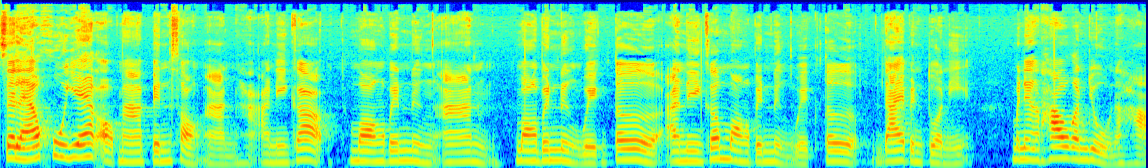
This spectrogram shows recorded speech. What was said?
เสร็จแล้วครูแยกออกมาเป็น 2 อันค่ะ อันนี้ก็มองเป็น 1 อัน มองเป็น1เวกเตอร์ อันนี้ก็มองเป็น1เวกเตอร์ ได้เป็นตัวนี้ มันยังเท่ากันอยู่นะคะ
